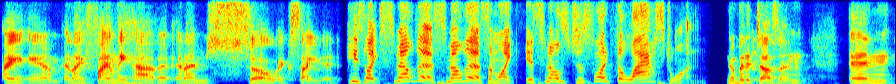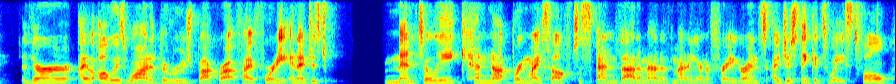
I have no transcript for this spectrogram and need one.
I am, and I finally have it, and I'm so excited. He's like, smell this, smell this. I'm like, it smells just like the last one. No, but it doesn't. And there, I've always wanted the Rouge Baccarat 540, and I just mentally cannot bring myself to spend that amount of money on a fragrance. I just think it's wasteful.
